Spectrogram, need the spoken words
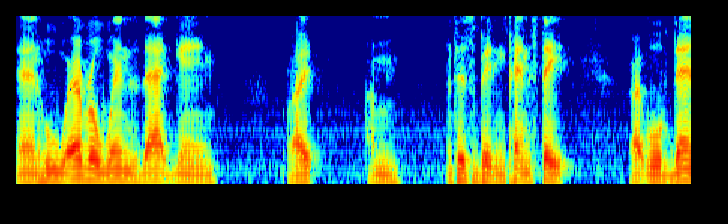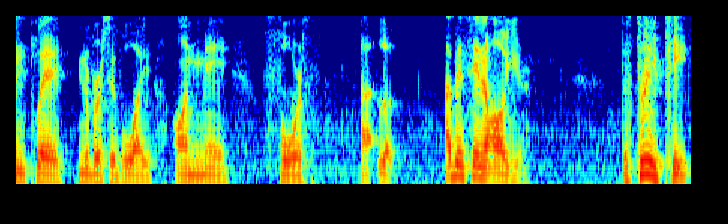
And whoever wins that game, right? I'm anticipating Penn State Right, we'll then play University of Hawaii on May 4th. Uh, look, I've been saying it all year. The three-peat,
